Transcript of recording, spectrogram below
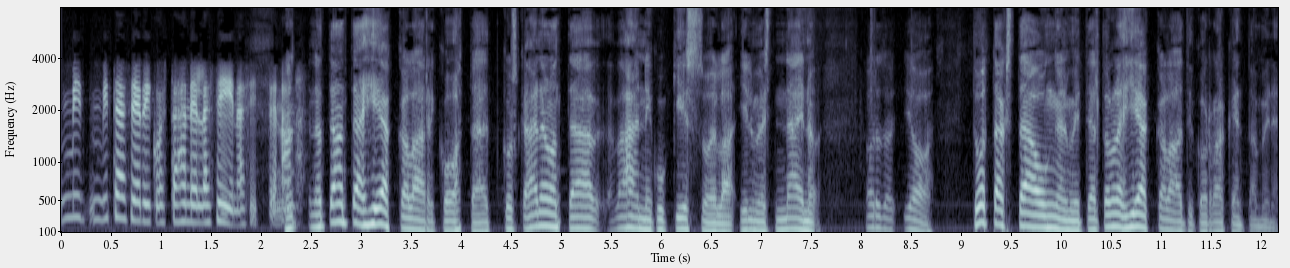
mit, mitä se erikoista hänellä siinä sitten on? No, no tämä on tämä hiekkalaarikohta, että koska hänellä on tämä vähän niin kuin kissoilla ilmeisesti näin. No, odota, joo. Tuottaako tämä ongelmia? Teillä on hiekkalaatikon rakentaminen.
